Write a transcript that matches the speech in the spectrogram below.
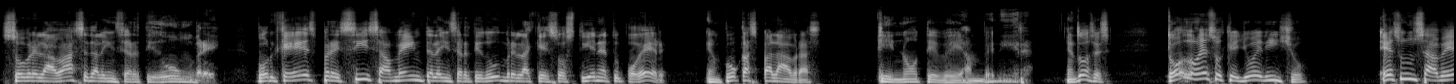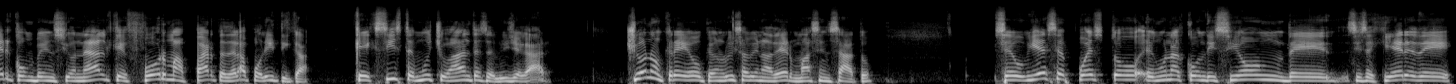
sobre la base de la incertidumbre porque es precisamente la incertidumbre la que sostiene tu poder. En pocas palabras, que no te vean venir. Entonces, todo eso que yo he dicho es un saber convencional que forma parte de la política que existe mucho antes de Luis llegar. Yo no creo que un Luis Abinader más sensato se hubiese puesto en una condición de, si se quiere, de,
